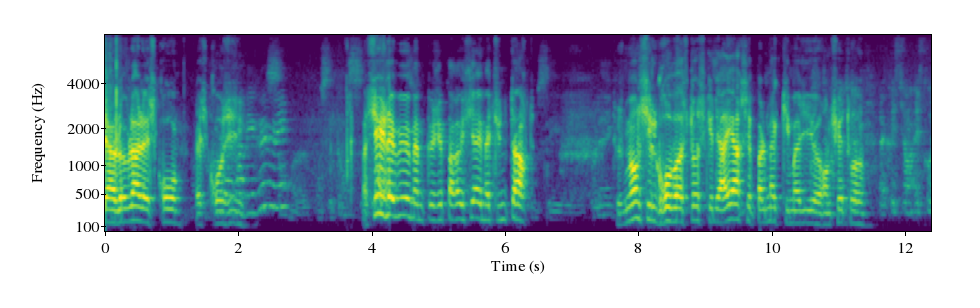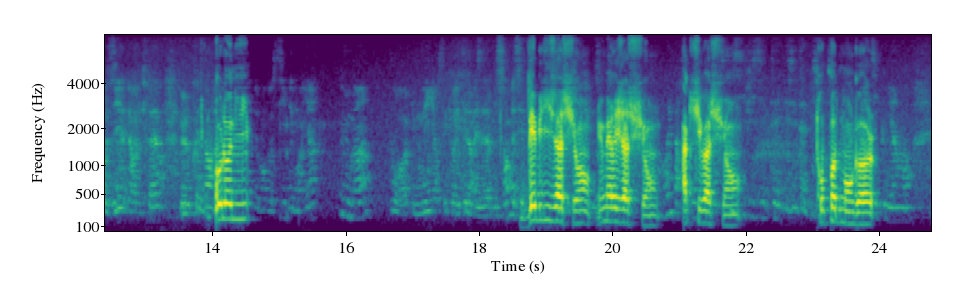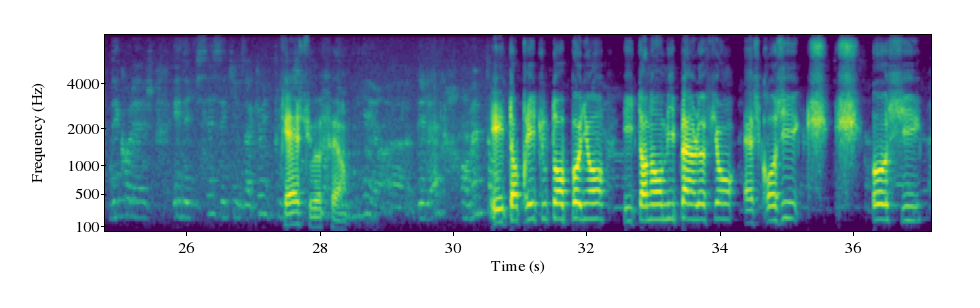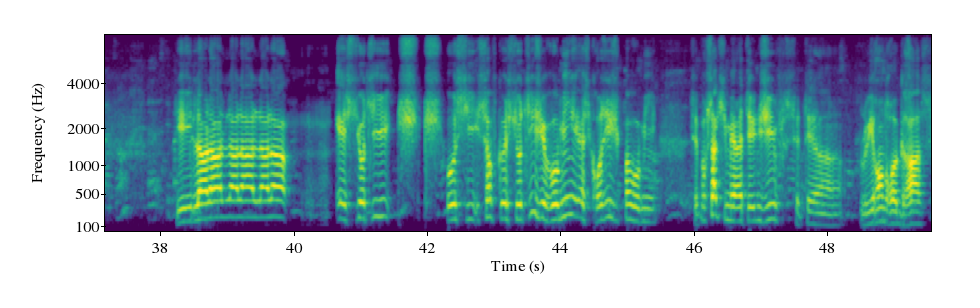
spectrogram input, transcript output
Tiens, le voilà l'escroc, l'escrosie. Ah si, je l'ai vu, même que j'ai pas réussi à y mettre une tarte. Je me demande si le gros bastos qui est derrière, c'est pas le mec qui m'a dit euh, rentre chez toi. Colonie. Débilisation, numérisation, activation, troupeau de Mongols. Qu'est-ce que tu veux faire? Ils t'ont pris tout ton pognon, ils t'en ont mis plein le fion, escrosi, aussi. Et la la la la la la. Et Ciotti aussi. Sauf que Ciotti, j'ai vomi, Escrosi, j'ai pas vomi. C'est pour ça qu'il méritait une gifle. C'était lui rendre grâce.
